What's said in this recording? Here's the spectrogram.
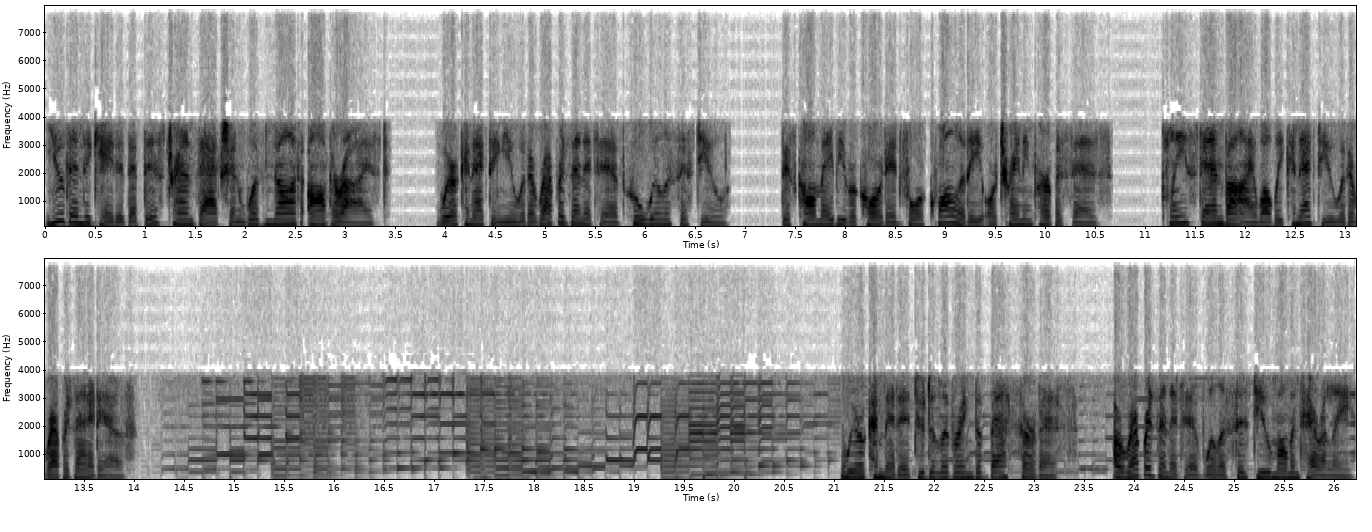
You've indicated that this transaction was not authorized. We're connecting you with a representative who will assist you. This call may be recorded for quality or training purposes. Please stand by while we connect you with a representative. We're committed to delivering the best service. A representative will assist you momentarily.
